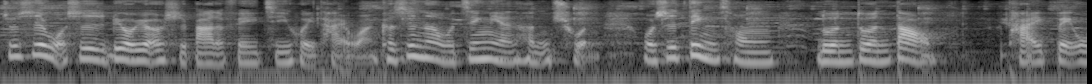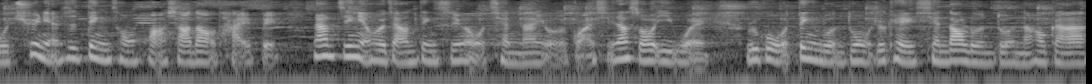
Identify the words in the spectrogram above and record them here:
就是我是六月二十八的飞机回台湾，可是呢，我今年很蠢，我是订从伦敦到。台北，我去年是定从华沙到台北，那今年会这样定，是因为我前男友的关系。那时候以为如果我定伦敦，我就可以先到伦敦，然后跟他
